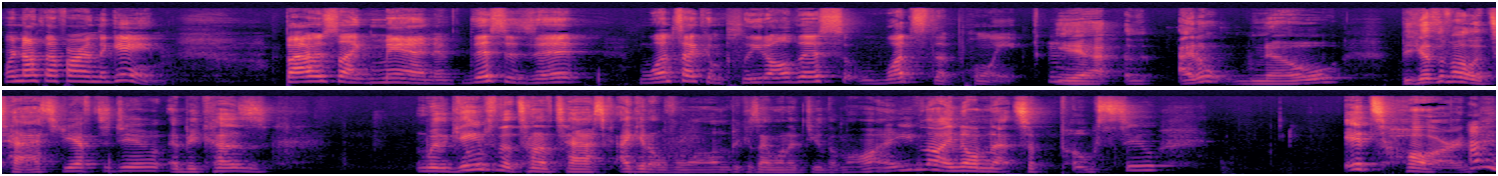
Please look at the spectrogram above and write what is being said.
we're not that far in the game. But I was like, man, if this is it, once I complete all this, what's the point? Yeah, I don't know because of all the tasks you have to do, and because with games with a ton of tasks, I get overwhelmed because I want to do them all. Even though I know I'm not supposed to, it's hard I'm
